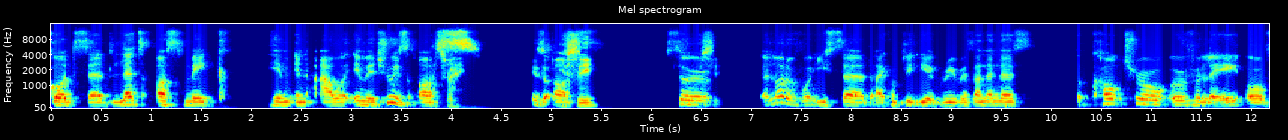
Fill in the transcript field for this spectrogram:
God said, Let us make him in our image. Who is us? right. Who's You us? see? So You see? a lot of what you said, I completely agree with. And then there's the cultural overlay of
